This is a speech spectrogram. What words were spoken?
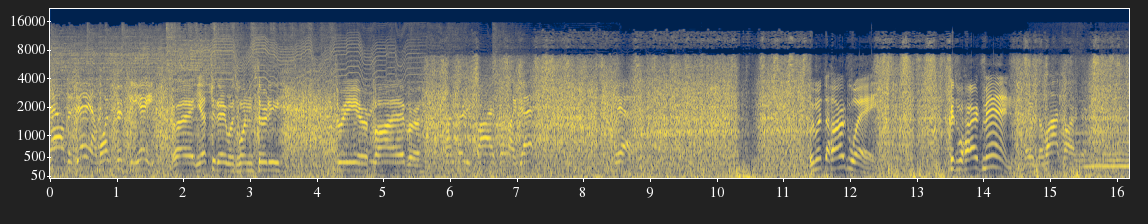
now today I'm 158, Right, yesterday was 133 or 5 or... 135, something like that. Yeah. We went the hard way. Because we're hard men. It was a lot harder.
